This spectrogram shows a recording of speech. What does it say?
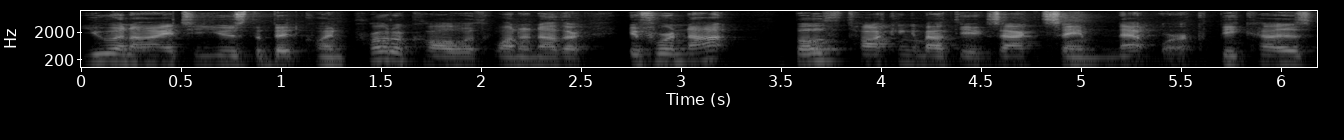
you and I to use the Bitcoin protocol with one another if we're not both talking about the exact same network because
